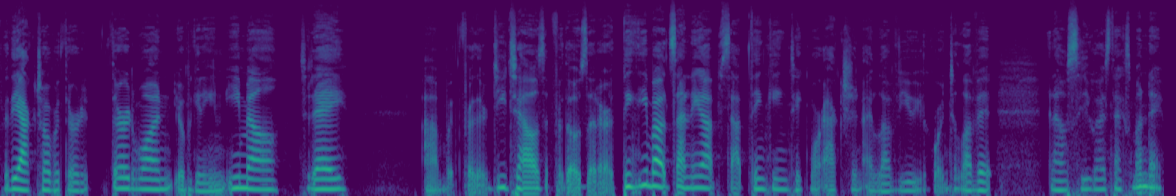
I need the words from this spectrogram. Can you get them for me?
for the October 3rd, 3rd one, you'll be getting an email today um, with further details. And for those that are thinking about signing up, stop thinking, take more action. I love you. You're going to love it. And I'll see you guys next Monday.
